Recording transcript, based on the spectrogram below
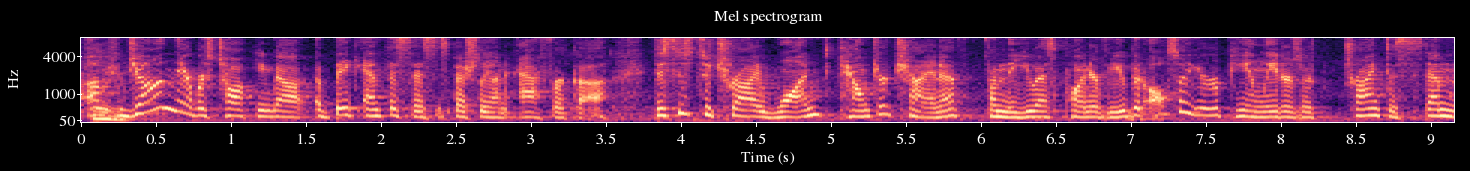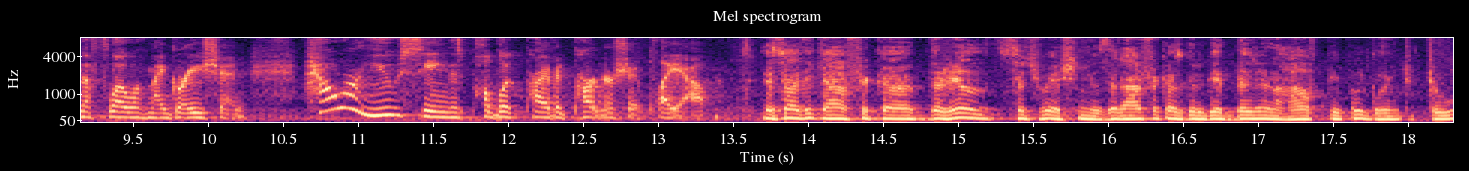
Um, John there was talking about a big emphasis, especially on Africa. This is to try, one, counter China from the U.S. point of view, but also European leaders are trying to stem the flow of migration migration. How are you seeing this public-private partnership play out? Yes, I think Africa, the real situation is that Africa is going to be a billion and a half people going to two.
